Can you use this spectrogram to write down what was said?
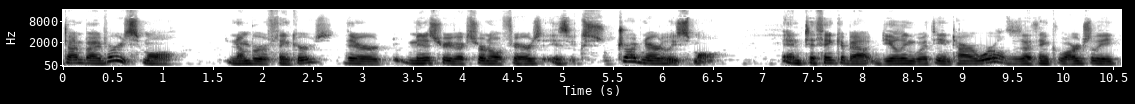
done by a very small number of thinkers. Their Ministry of External Affairs is extraordinarily small. And to think about dealing with the entire world is, I think, largely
